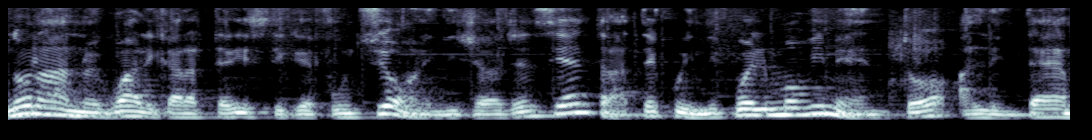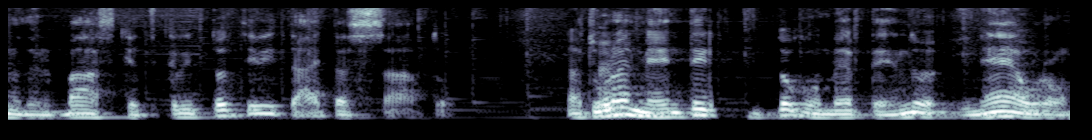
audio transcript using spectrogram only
non hanno uguali caratteristiche e funzioni, dice l'agenzia entrate, quindi quel movimento all'interno del basket criptoattività è tassato. Naturalmente il tutto convertendo in euro.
